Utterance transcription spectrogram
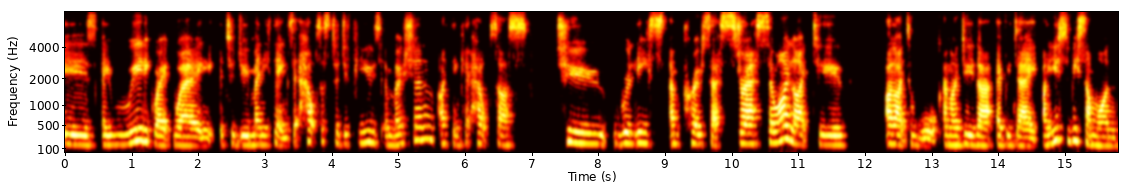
is a really great way to do many things. It helps us to diffuse emotion. I think it helps us to release and process stress. So I like to I like to walk and I do that every day. I used to be someone,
